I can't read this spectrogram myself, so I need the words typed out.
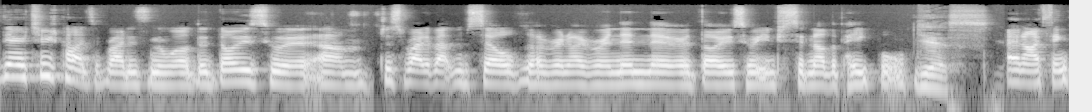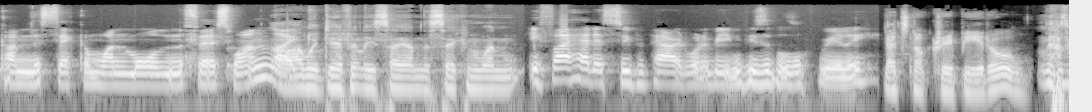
there are two kinds of writers in the world. There are those who are um, just write about themselves over and over, and then there are those who are interested in other people. Yes. And I think I'm the second one more than the first one. Like, I would definitely say I'm the second one. if I had a superpower, I'd want to be invisible, really. That's not creepy at all. I, was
